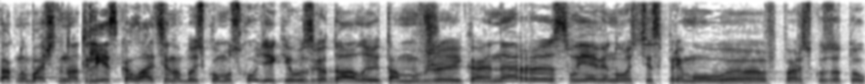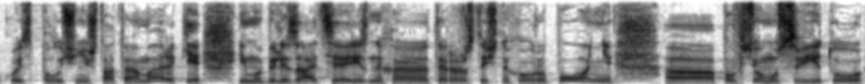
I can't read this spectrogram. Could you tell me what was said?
Так, ну бачите, на тлі ескалації на Близькому Сході, які ви згадали, там вже і КНР свої авіаносці спрямовує в Перську затоку і Сполучені Штати Америки, і мобілізація різних е, терористичних угруповань е, по всьому світу.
